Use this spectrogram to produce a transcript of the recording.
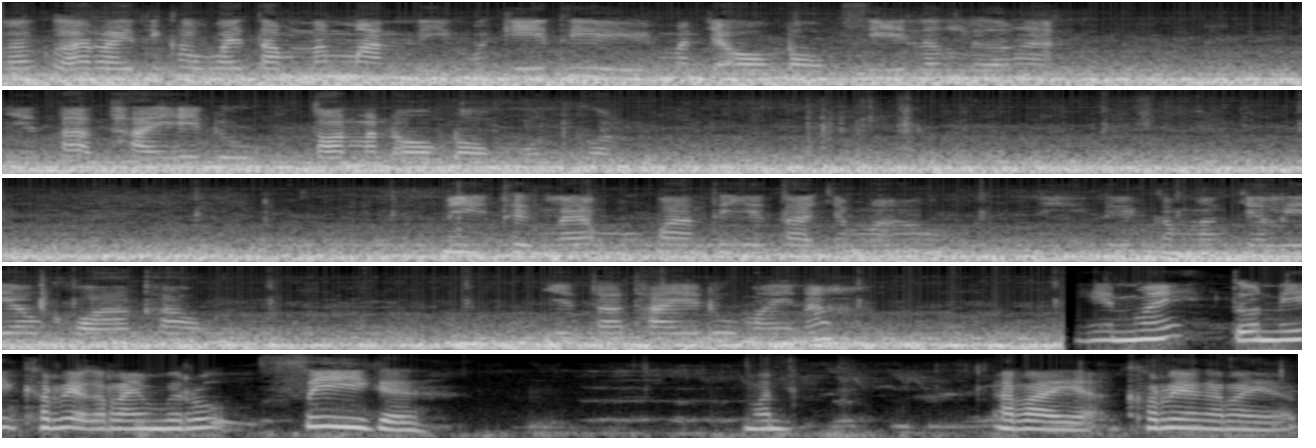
แล้วก็อะไรที่เขาไว้ตำน้ำมันอีกเมื่อกี้ที่มันจะออกดอกสีเหลืองๆอะ่ะเยตาไทยให้ดูตอนมันออกดอกหมดก่อน นี่ถึงแล้วหมู่บ้านที่เยตาจะมาเอา นี่เด็กกำลังจะเลี้ยวขวาเข้า เยตาไทยดูไหมนะ เห็นไหม ตัวนี้เขาเรียกอะไรไม่รู้ ซี่กะมันอะไรอะ่ะเขาเรียกอะไรอะ่ะ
